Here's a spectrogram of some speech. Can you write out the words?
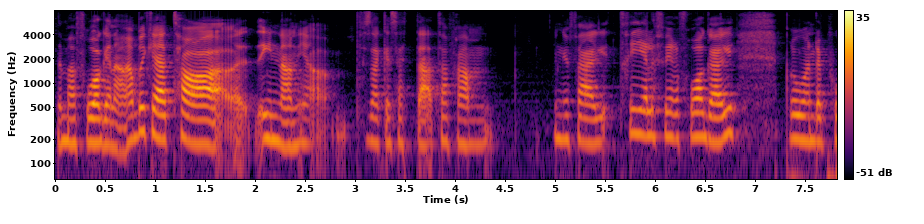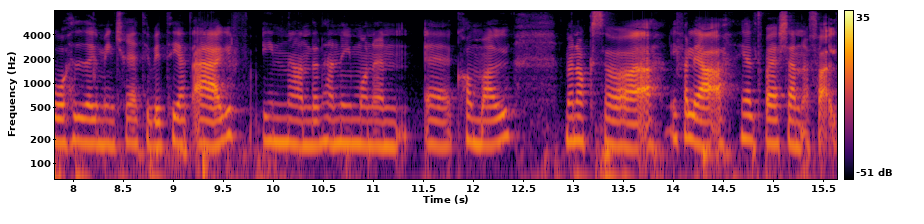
de här frågorna. Jag brukar ta, innan jag försöker sätta, ta fram ungefär tre eller fyra frågor beroende på hur min kreativitet är innan den här nymånen eh, kommer. Men också ifall jag, helt vad jag känner för.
